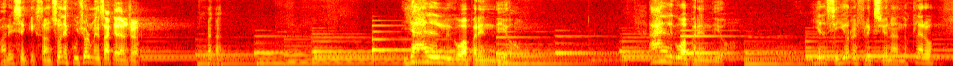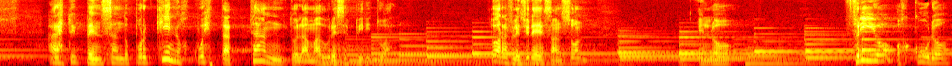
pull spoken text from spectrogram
Parece que Sansón escuchó el mensaje de ayer. y algo aprendió. Algo aprendió. Y él siguió reflexionando. Claro, ahora estoy pensando, ¿por qué nos cuesta tanto la madurez espiritual? Todas reflexiones de Sansón en lo frío, oscuro,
